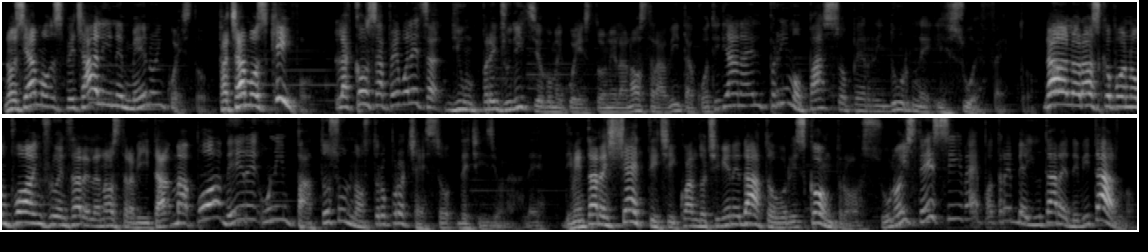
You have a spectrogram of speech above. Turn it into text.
Non siamo speciali nemmeno in questo. Facciamo schifo! La consapevolezza di un pregiudizio come questo nella nostra vita quotidiana è il primo passo per ridurne il suo effetto. No, l'oroscopo non può influenzare la nostra vita, ma può avere un impatto sul nostro processo decisionale. Diventare scettici quando ci viene dato un riscontro su noi stessi, beh, potrebbe aiutare ad evitarlo,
